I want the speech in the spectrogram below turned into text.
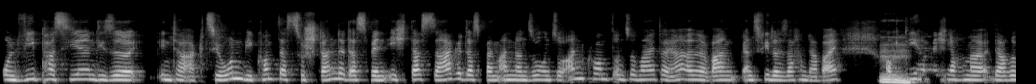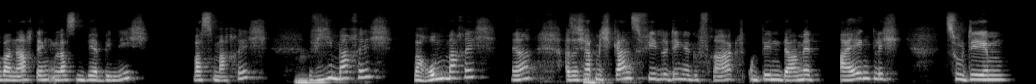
und wie passieren diese Interaktionen? Wie kommt das zustande, dass wenn ich das sage, das beim anderen so und so ankommt und so weiter? Ja, also da waren ganz viele Sachen dabei. Mhm. Auch die haben mich nochmal darüber nachdenken lassen, wer bin ich? Was mache ich? Mhm. Wie mache ich? Warum mache ich? Ja, also ich habe mich ganz viele Dinge gefragt und bin damit eigentlich zu dem,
